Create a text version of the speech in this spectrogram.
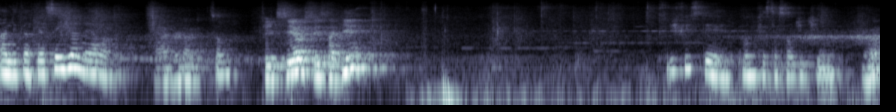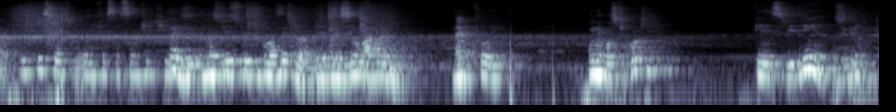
Ali tá até sem janela. ah, é verdade. Só Feiticeiro, você está aqui? Difícil ter manifestação de dia, né? Hã? Difícil ter manifestação de dia. Thaís, nós fizemos Box aqui, ó. Ele apareceu lá pra mim. Né? Foi. O negócio ficou aqui. Aqueles vidrinhos? Os vidrinhos.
